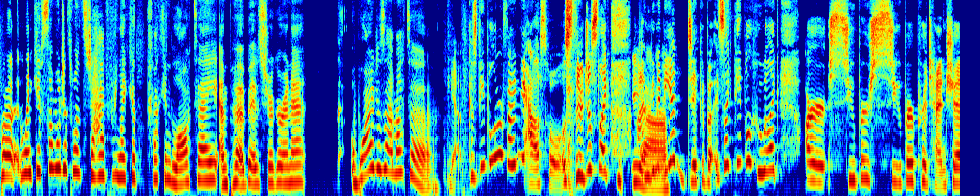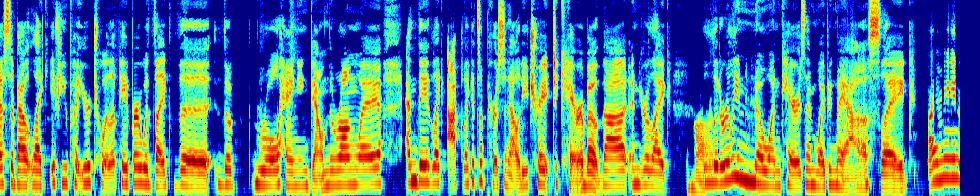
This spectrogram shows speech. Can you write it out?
But like, if someone just wants to have like a fucking latte and put a bit of sugar in it, why does that matter? Yeah, because people are fucking assholes. They're just like, I'm gonna be a dick about. It's like people who like are super super pretentious about like if you put your toilet paper with like the the roll hanging down the wrong way, and they like act like it's a personality trait to care about that, and you're like, Uh-huh. literally, no one cares. I'm wiping my ass. Like, I mean,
